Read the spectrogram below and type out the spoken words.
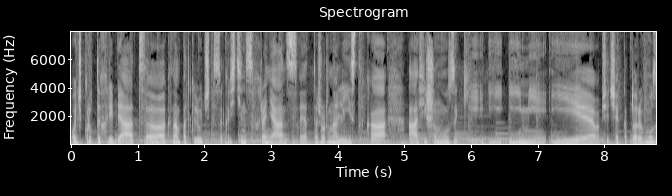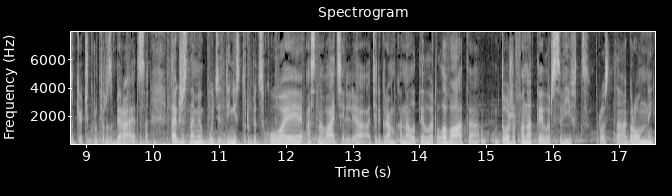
очень крутых ребят. Э, к нам подключится Кристина Сохранянц, это журналистка, афиша музыки и ими, и вообще человек, который в музыке очень круто разбирается. Также с нами будет Денис Трубецкой, основатель э, телеграм-канала Тейлор Лавата, тоже фанат Тейлор Свифт, просто огромный.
